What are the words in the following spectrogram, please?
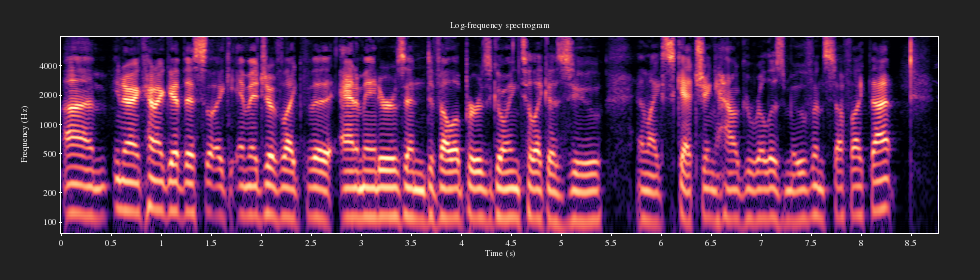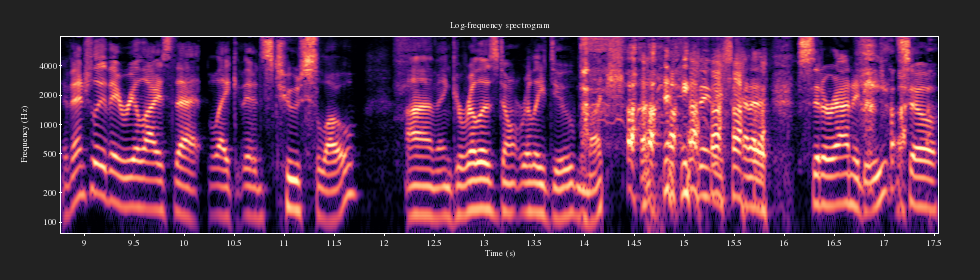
Um, you know, I kind of get this like image of like the animators and developers going to like a zoo and like sketching how gorillas move and stuff like that. Eventually, they realize that like it's too slow. Um, and gorillas don't really do much of anything. They just kind of sit around and eat. So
